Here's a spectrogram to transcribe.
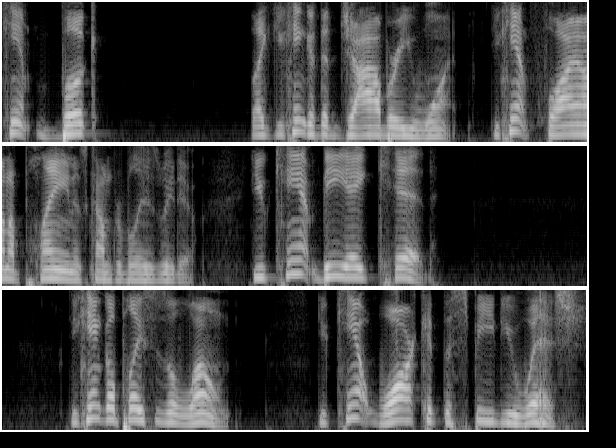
can't book like you can't get the job where you want. You can't fly on a plane as comfortably as we do. You can't be a kid. You can't go places alone. You can't walk at the speed you wish.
